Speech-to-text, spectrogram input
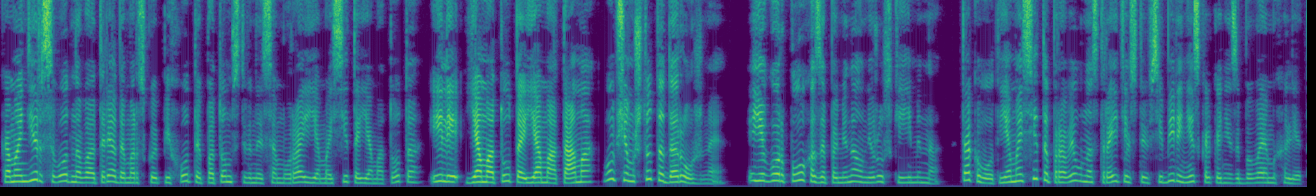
Командир сводного отряда морской пехоты, потомственный самурай Ямасита Яматота или Яматута Яматама, в общем, что-то дорожное. Егор плохо запоминал нерусские имена. Так вот, Ямасита провел на строительстве в Сибири несколько незабываемых лет.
